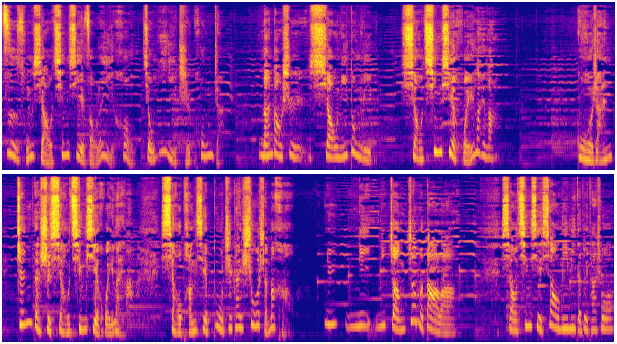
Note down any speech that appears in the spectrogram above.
自从小青蟹走了以后，就一直空着。难道是小泥洞里小青蟹回来了？果然，真的是小青蟹回来了。小螃蟹不知该说什么好。你、你、你长这么大了？小青蟹笑眯眯的对他说：“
